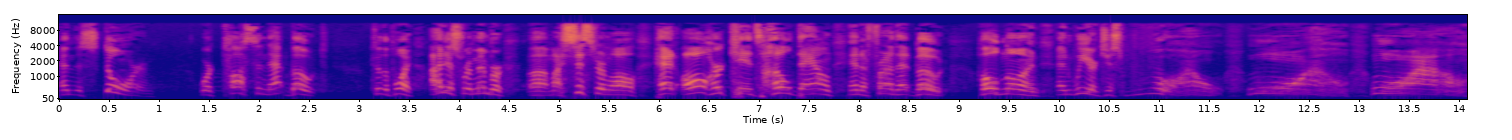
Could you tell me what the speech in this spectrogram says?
and the storm were tossing that boat to the point. I just remember uh, my sister in law had all her kids huddled down in the front of that boat, holding on. And we are just, wow, wow, wow.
